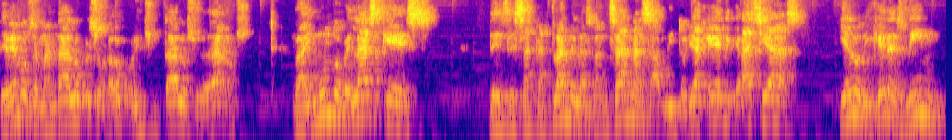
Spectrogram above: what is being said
Debemos demandar a López Obrador por insultar a los ciudadanos. Raimundo Velázquez, desde Zacatlán de las Manzanas, Auditoría GL, gracias. ¿Quién lo dijera? Slim,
